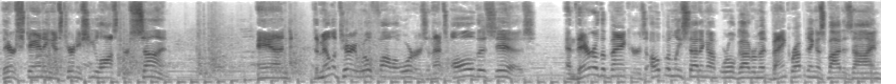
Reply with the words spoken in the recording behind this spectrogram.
They're standing against tyranny. She lost her son. And the military will follow orders, and that's all this is. And there are the bankers openly setting up world government, bankrupting us by design.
